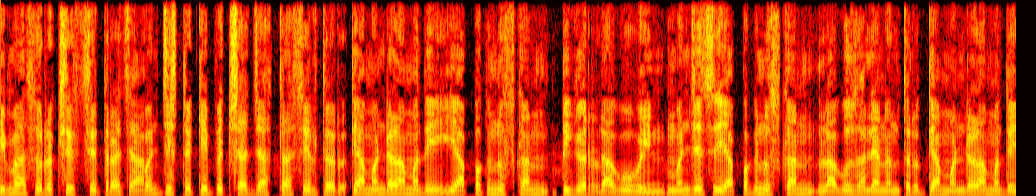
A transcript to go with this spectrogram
विमा सुरक्षित क्षेत्राच्या पंचवीस टक्के पेक्षा जास्त असेल तर त्या मंडळामध्ये व्यापक नुकसान टिगर लागू होईल म्हणजेच व्यापक नुकसान लागू झाल्यानंतर त्या मंडळामध्ये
